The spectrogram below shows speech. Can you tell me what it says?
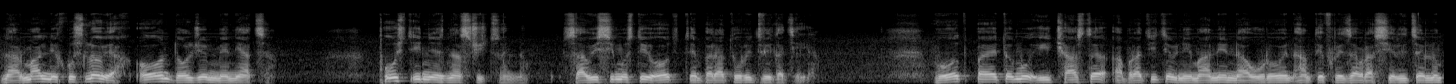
В нормальных условиях он должен меняться, пусть и незначительно, в зависимости от температуры двигателя. Вот поэтому и часто обратите внимание на уровень антифриза в расширительном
